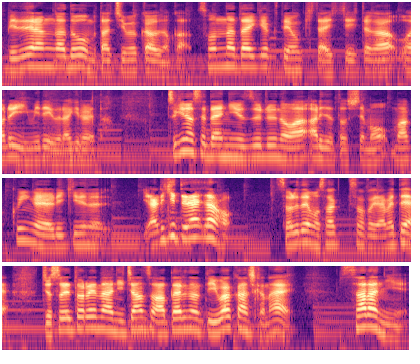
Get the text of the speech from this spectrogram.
ベテランがどう立ち向かうのかそんな大逆転を期待していたが悪い意味で裏切られた。次の世代に譲るのはありだとしてもマックイーンがやりきれないやりきってないだろそれでもさっさとやめて女性トレーナーにチャンスを与えるなんて違和感しかない。さらに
